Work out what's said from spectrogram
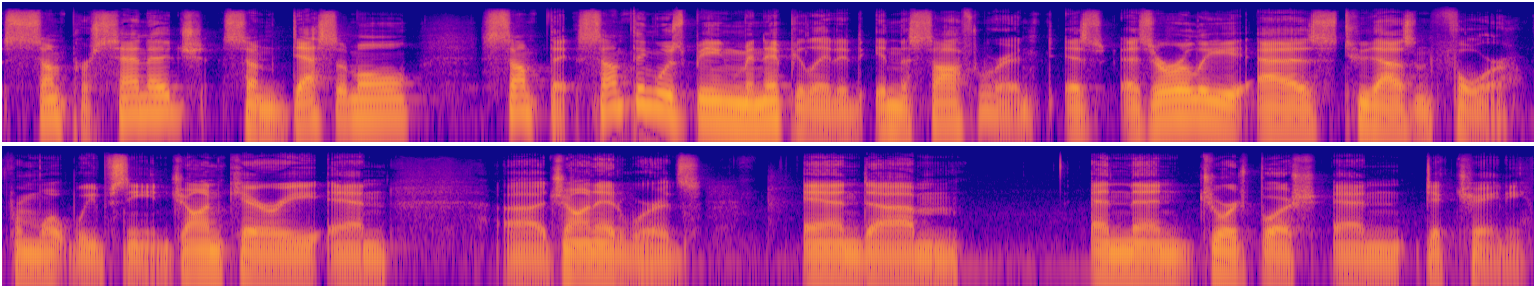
some percentage, some decimal, something. Something was being manipulated in the software as, as early as 2004, from what we've seen. John Kerry and uh, John Edwards, and um, and then George Bush and Dick Cheney.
